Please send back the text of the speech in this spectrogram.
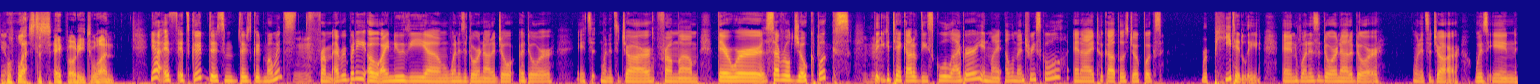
yep. less to say about each one. Yeah, it's it's good. There's some there's good moments mm-hmm. from everybody. Oh, I knew the um, when is a door not a, jo- a door it's when it's a jar from um, there were several joke books mm-hmm. that you could take out of the school library in my elementary school and i took out those joke books repeatedly and when is a door not a door when it's a jar was in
